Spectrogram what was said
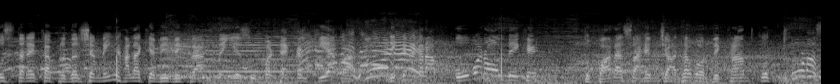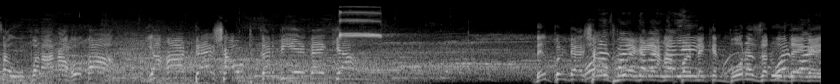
उस तरह का प्रदर्शन नहीं हालाँकि अभी विक्रांत ने यह सुपर टैकल किया। था लेकिन अगर आप ओवरऑल देखें तो बाला साहेब जाधव और विक्रांत को थोड़ा सा ऊपर आना होगा। यहाँ डैश आउट कर दिए गए क्या? बिल्कुल डैश आउट हुए हैं यहाँ पर लेकिन बोनस ज़रूर दे गए।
